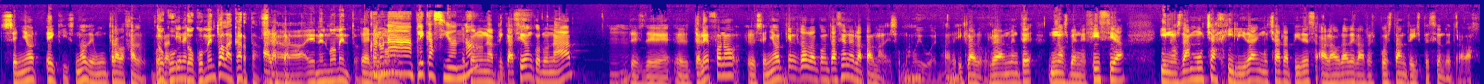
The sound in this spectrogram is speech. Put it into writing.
señor X, ¿no? De un trabajador. Pues documento a la carta, a la carta. en el momento. con una aplicación, ¿no? Con una aplicación, con una app desde el teléfono, el señor tiene toda la documentación en la palma de su mano. Muy bueno. Y claro, realmente nos beneficia y nos da mucha agilidad y mucha rapidez a la hora de la respuesta ante inspección de trabajo.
